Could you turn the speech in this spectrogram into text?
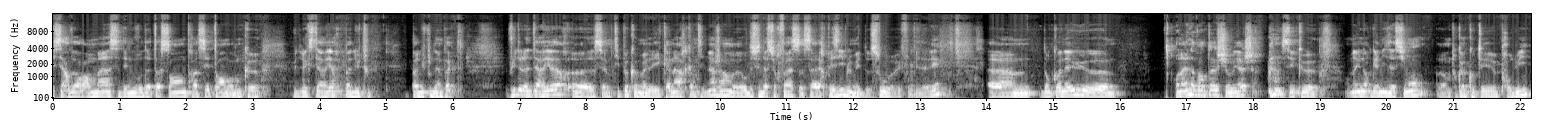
serveurs en masse, des nouveaux data centers à s'étendre. Donc, vu de l'extérieur, pas du tout. Pas du tout d'impact. Vu de l'intérieur, c'est un petit peu comme les canards quand ils nagent. Hein. Au-dessus de la surface, ça a l'air paisible, mais dessous, il faut pédaler. donc, on a eu on a un avantage chez OVH, c'est que on a une organisation, euh, en tout cas côté produit,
